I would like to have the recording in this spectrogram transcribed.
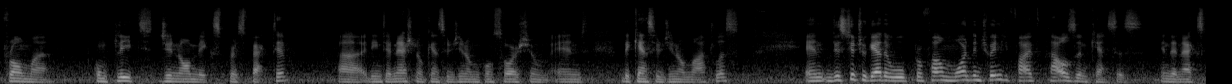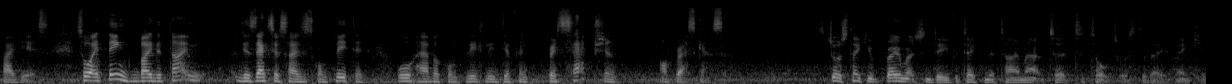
from a complete genomics perspective, uh, the International Cancer Genome Consortium and the Cancer Genome Atlas. And these two together will profile more than 25,000 cancers in the next five years. So I think by the time this exercise is completed, we'll have a completely different perception of breast cancer. Jorge, thank you very much indeed for taking the time out to, to talk to us today. Thank you.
